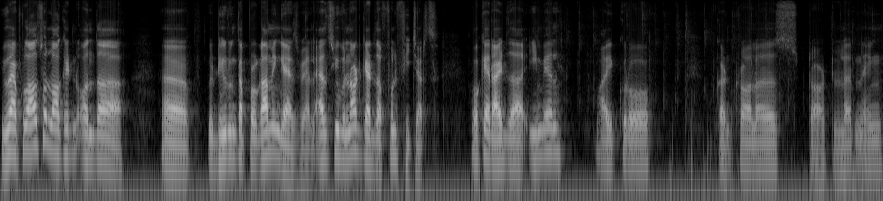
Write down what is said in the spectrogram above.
You have to also log in on the uh, during the programming as well else you will not get the full features. Okay write the email micro controllers dot learning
